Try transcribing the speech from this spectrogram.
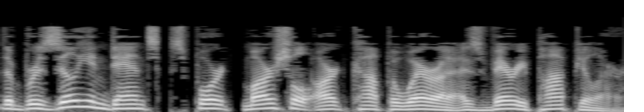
The Brazilian dance, sport, martial art capoeira is very popular.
